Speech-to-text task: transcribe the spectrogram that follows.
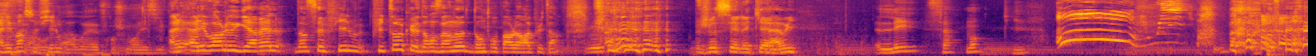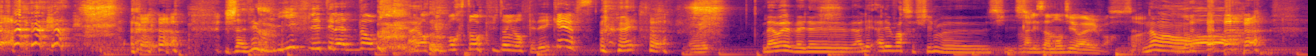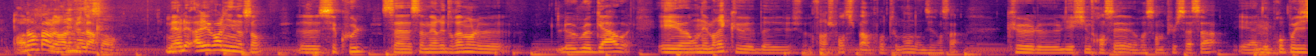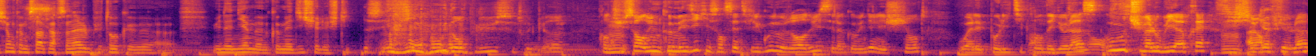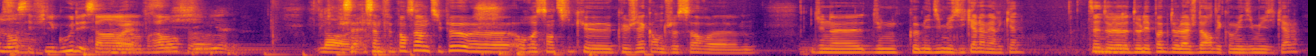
Allez super voir ce beau. film. Ah ouais, franchement, allez-y. Allez, allez voir le Garel dans ce film plutôt que dans un autre dont on parlera plus tard. Je sais lequel. Bah oui. Les Samantiers. J'avais oublié qu'il était là-dedans. Alors que pourtant, putain, il en fait des caisses. Oui. Bah ouais, bah, le- allez, allez voir ce film. euh, si, si- Ah, les amandiers, ouais, allez voir. Ouais. Non, On en parlera plus tard. Mais allez, allez voir l'innocent. Euh, c'est cool. Ça, ça mérite vraiment le, le regard. Et euh, on aimerait que. bah, je- Enfin, je pense que je parle pour tout le monde en disant ça. Que le- les films français ressemblent plus à ça. Et à des Mm. propositions comme ça personnelles plutôt que euh, une énième comédie chez les ch'tis. C'est feel good en plus, ce truc-là. Quand Mm. tu sors d'une comédie qui est censée être feel good aujourd'hui, c'est la comédie elle est chiante ou elle est politiquement Ah, dégueulasse ou tu vas l'oublier après. C'est Alors que là, non, c'est feel good et ça Ouais, vraiment. C'est ça- génial. Non, Ça, ça me fait penser un petit peu euh, au ressenti que, que j'ai quand je sors euh, d'une d'une comédie musicale américaine. Tu sais, de, Mhm. de l'époque de l'âge d'or des comédies musicales.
